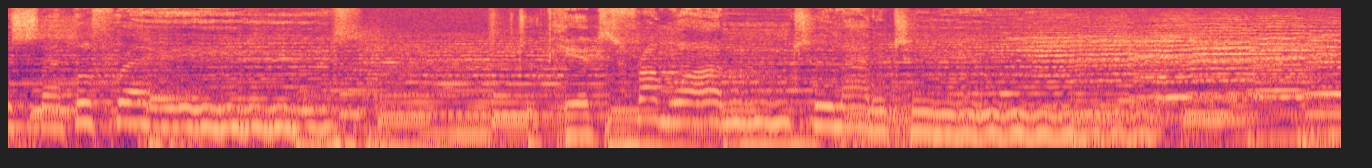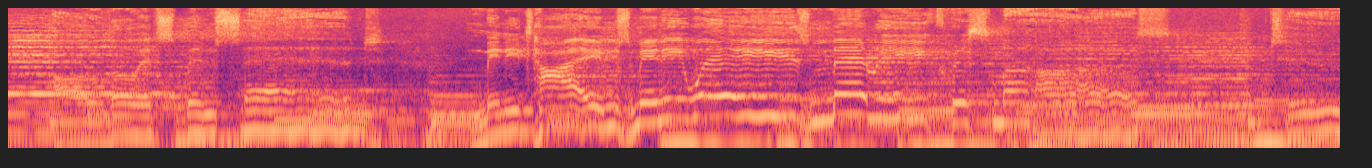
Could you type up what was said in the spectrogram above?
this simple phrase to kids from 1 to 92. Although it's been said many times, many ways, Merry Christmas to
